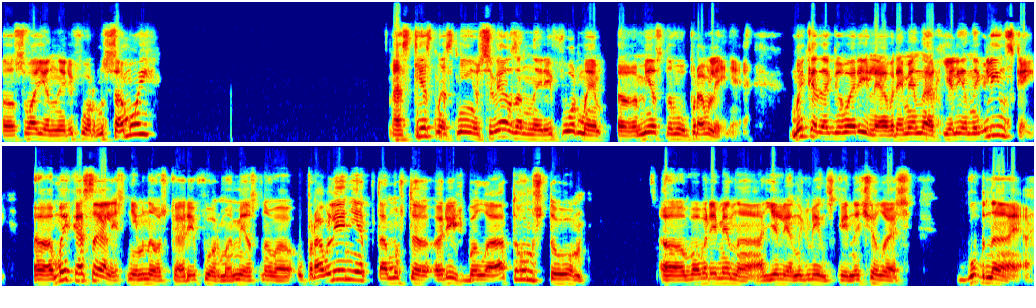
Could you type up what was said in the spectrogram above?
с военной реформы самой, а, естественно, с ней связаны реформы местного управления – мы, когда говорили о временах Елены Глинской, э, мы касались немножко реформы местного управления, потому что речь была о том, что э, во времена Елены Глинской началась губная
